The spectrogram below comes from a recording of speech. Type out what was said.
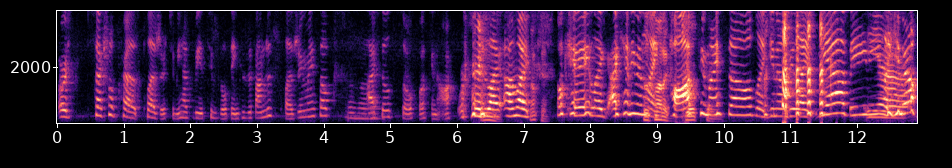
or sexual pre- pleasure to me has to be a two people thing because if I'm just pleasuring myself, Mhm. I feel so fucking awkward. Mm. like I'm like Okay. okay, like I can't even So like talk to thing. myself, like you know, be like, yeah, baby, Yeah. like you know,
